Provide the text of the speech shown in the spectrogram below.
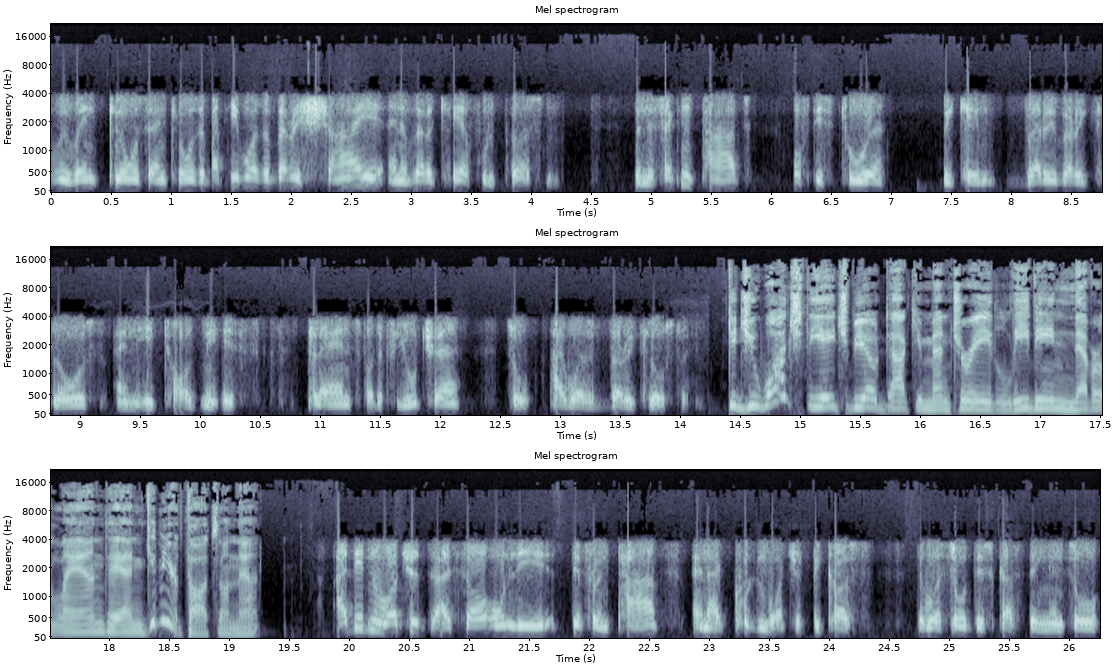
we went closer and closer, but he was a very shy and a very careful person. In the second part of this tour, we came very, very close, and he told me his plans for the future. So I was very close to him. Did you watch the HBO documentary Leaving Neverland? And give me your thoughts on that. I didn't watch it. I saw only different parts, and I couldn't watch it because they were so disgusting. And so,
